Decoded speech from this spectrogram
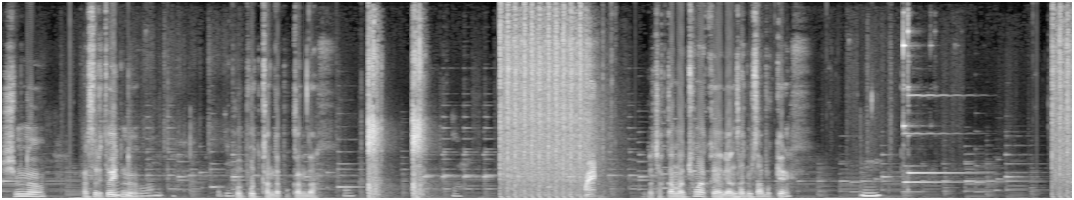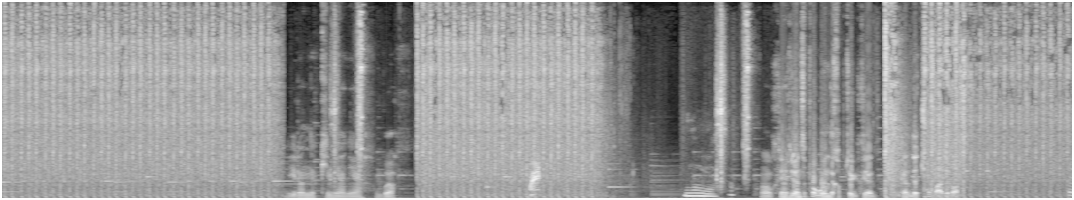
쉽노? 발소리 또 있노? 뭐하는- 어디? 봇, 봇 간다 봇 간다. 너 잠깐만 총알 그냥 연사 좀 쏴볼게. 응. 이런 느낌이 아니야. 어, 뭐야 이놈이었어? 어 그냥 연습하고 있는데 갑자기 그냥 그냥 내 총 맞으러 왔어. 네.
